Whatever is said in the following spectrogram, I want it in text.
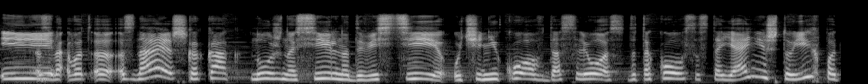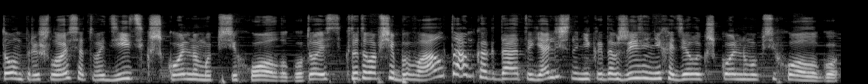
И... Зна- вот э, знаешь, как, как нужно сильно довести учеников до слез, до такого состояния, что их потом пришлось отводить к школьному психологу. То есть кто-то вообще бывал там когда-то? Я лично никогда в жизни не ходила к школьному психологу.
